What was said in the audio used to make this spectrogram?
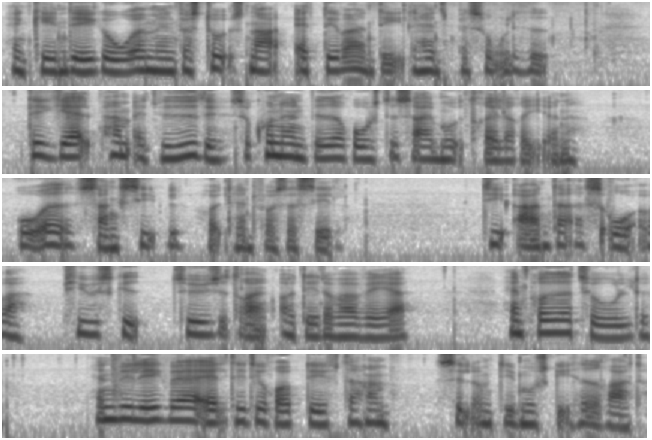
Han kendte ikke ordet, men forstod snart, at det var en del af hans personlighed. Det hjalp ham at vide det, så kunne han bedre ruste sig mod drillerierne. Ordet sensibel holdt han for sig selv. De andres ord var pivskid, tøsedreng og det, der var værre. Han prøvede at tåle det. Han ville ikke være alt det, de råbte efter ham, selvom de måske havde ret.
